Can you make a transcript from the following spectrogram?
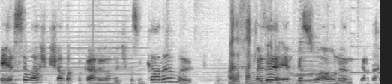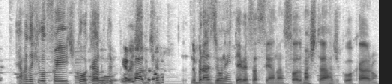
essa eu acho chata pra caramba. Tipo assim, caramba, Mas mas é, é pessoal, né? É, mas aquilo foi colocado O- é depois. padrão. No Brasil nem teve essa cena, só mais tarde colocaram.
